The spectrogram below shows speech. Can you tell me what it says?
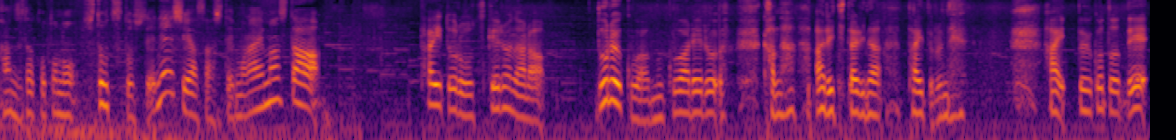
感じたことの一つとしてねシェアさせてもらいました。タイトルをつけるなら努力は報われる かな？ありきたりなタイトルね。はいということで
